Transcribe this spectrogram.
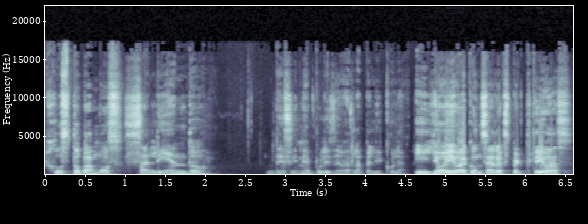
justo vamos saliendo de Cinépolis de ver la película. Y yo iba con cero expectativas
